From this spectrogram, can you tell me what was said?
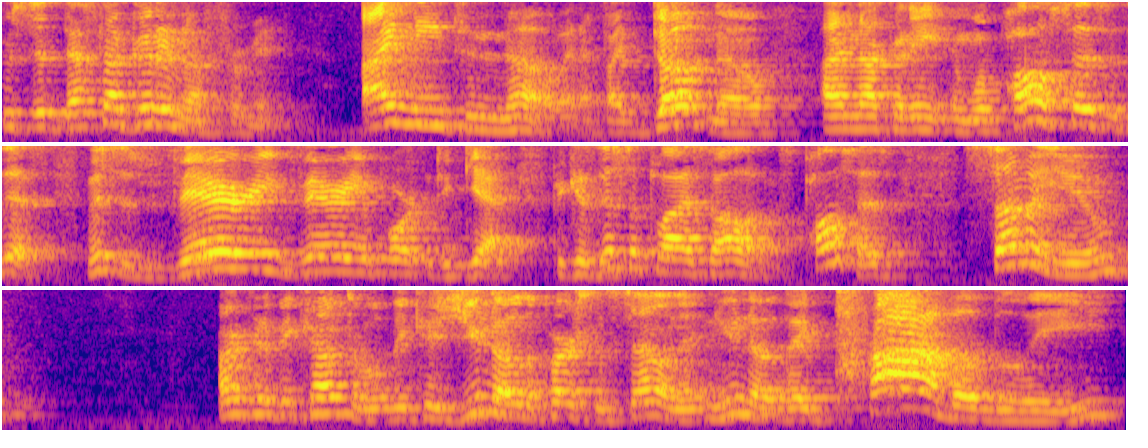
who said that's not good enough for me. I need to know, and if I don't know, I'm not going to eat. And what Paul says is this. This is very very important to get because this applies to all of us. Paul says some of you aren't going to be comfortable because you know the person selling it and you know they probably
